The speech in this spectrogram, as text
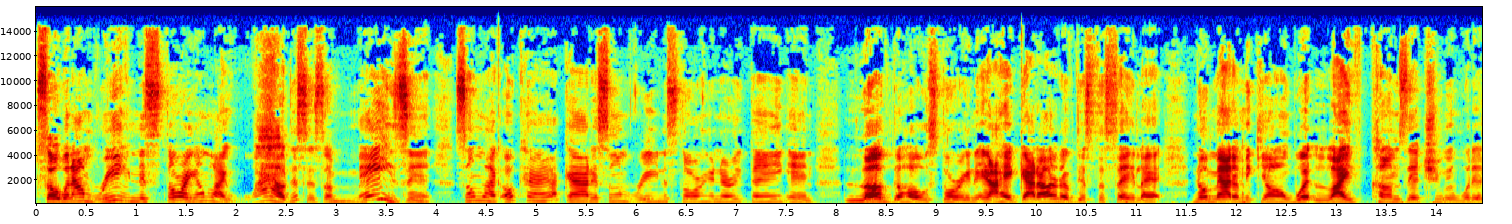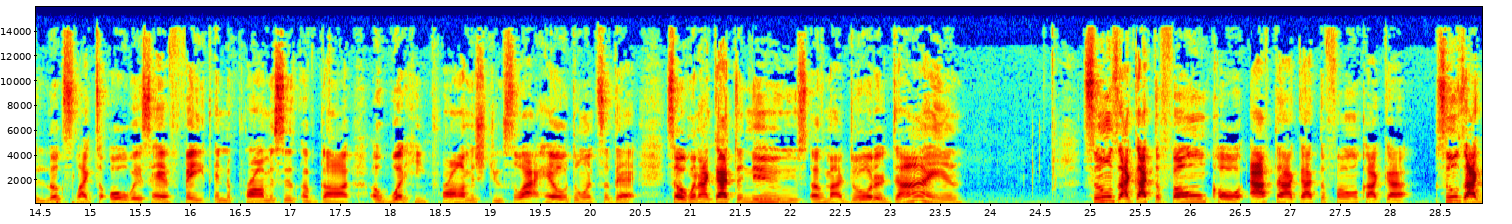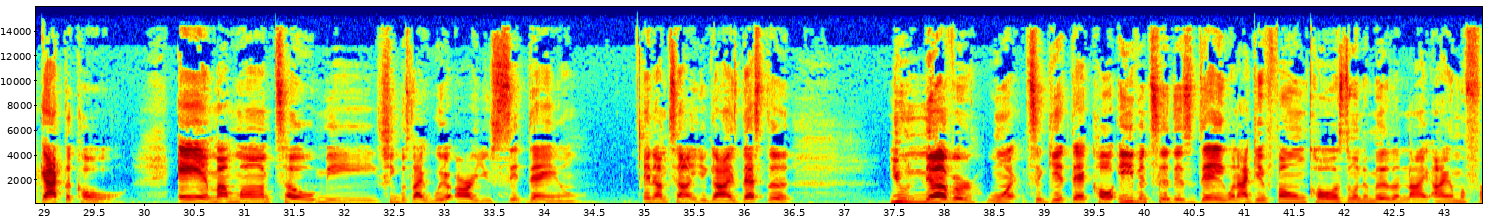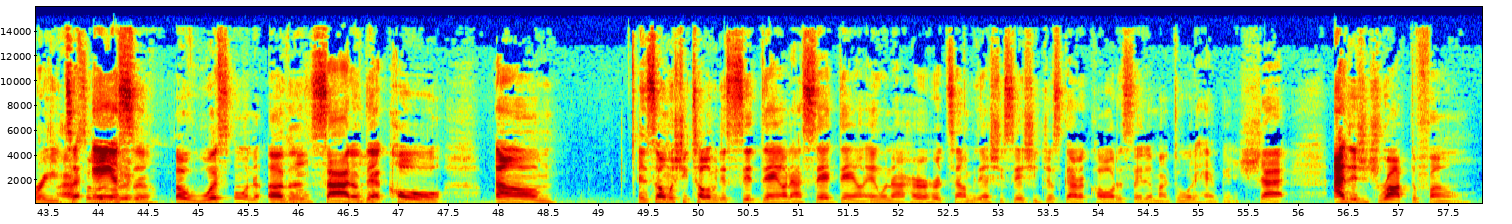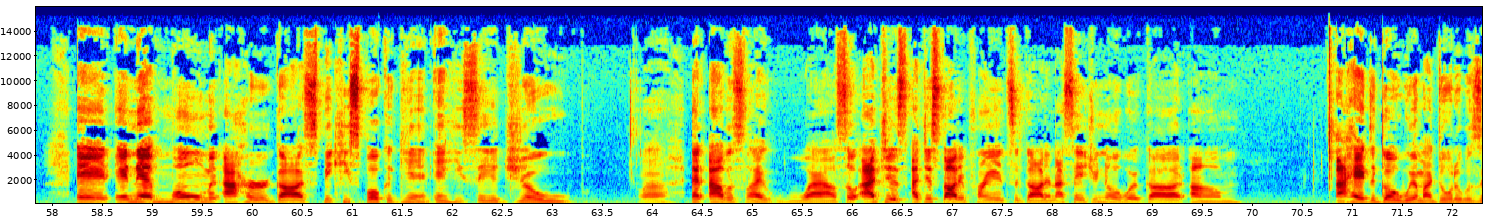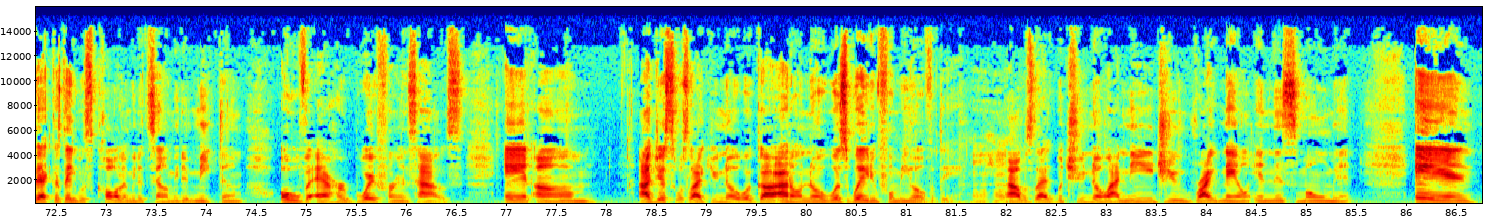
so when I'm reading this story, I'm like, wow, this is amazing. So I'm like, okay, I got it. So I'm reading the story and everything and love the whole story. And, and I had got out of this to say that no matter, Mignon, what life comes at you and what it looks like, to always have faith in the promises of God, of what He promised you. So I held on to that. So when I got the news of my daughter dying, soon as I got the phone call, after I got the phone call, I got as soon as I got the call, and my mom told me she was like, "Where are you? Sit down." And I'm telling you guys, that's the you never want to get that call. Even to this day, when I get phone calls during the middle of the night, I am afraid Absolutely. to answer of what's on the other side of that call. Um, and so when she told me to sit down, I sat down. And when I heard her tell me that, she said she just got a call to say that my daughter had been shot. I just dropped the phone. And in that moment, I heard God speak. He spoke again, and He said, "Job." Wow. and I was like, wow. So I just I just started praying to God, and I said, you know what, God, um, I had to go where my daughter was at because they was calling me to tell me to meet them over at her boyfriend's house, and um, I just was like, you know what, God, I don't know what's waiting for me over there. Mm-hmm. I was like, but you know, I need you right now in this moment, and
